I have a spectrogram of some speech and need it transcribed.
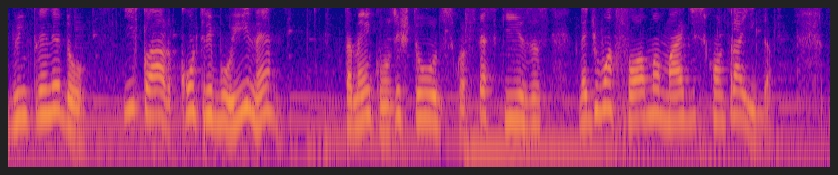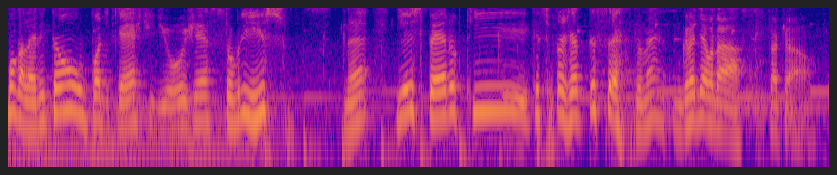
do empreendedor. E claro, contribuir, né, também com os estudos, com as pesquisas, né, de uma forma mais descontraída. Bom, galera, então o podcast de hoje é sobre isso, né? E eu espero que, que esse projeto dê certo, né? Um grande abraço. Tchau, tchau.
